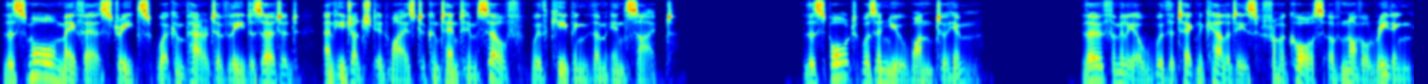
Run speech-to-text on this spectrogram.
The small Mayfair streets were comparatively deserted, and he judged it wise to content himself with keeping them in sight. The sport was a new one to him. Though familiar with the technicalities from a course of novel reading,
